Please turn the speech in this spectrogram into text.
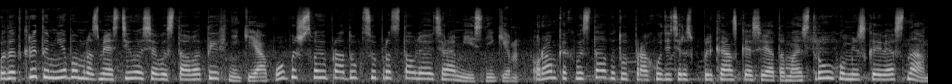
Под адкрытым небам размясцілася выстава тэхнікі, а побач сваю прадукцыю прадстаўляюць рамеснікі. У рамках выставы тут праходзіць рэспубліканскае свята майстроў гомельская вясна.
